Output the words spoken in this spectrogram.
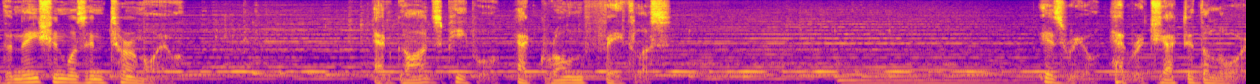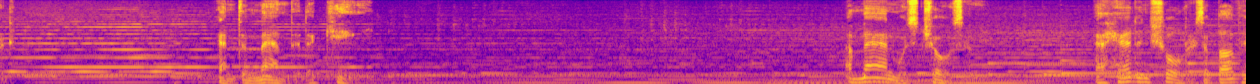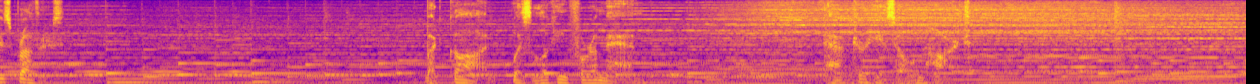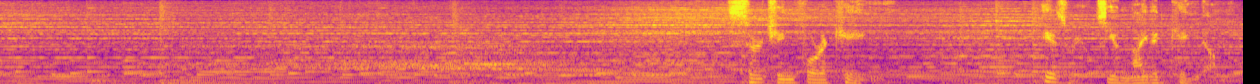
The nation was in turmoil, and God's people had grown faithless. Israel had rejected the Lord and demanded a king. A man was chosen, a head and shoulders above his brothers. But God was looking for a man after his own heart. Searching for a king. Israel's united kingdom.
